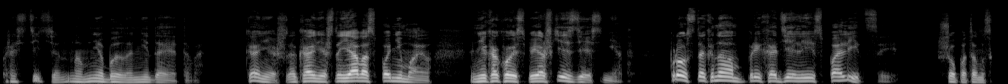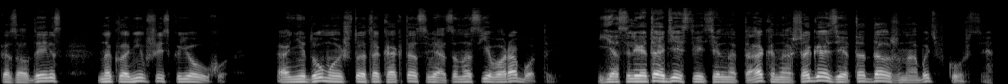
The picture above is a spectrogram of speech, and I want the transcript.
простите, но мне было не до этого». Конечно, конечно, я вас понимаю. Никакой спешки здесь нет. Просто к нам приходили из полиции, шепотом сказал Дэвис, наклонившись к ее уху. Они думают, что это как-то связано с его работой. Если это действительно так, наша газета должна быть в курсе.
